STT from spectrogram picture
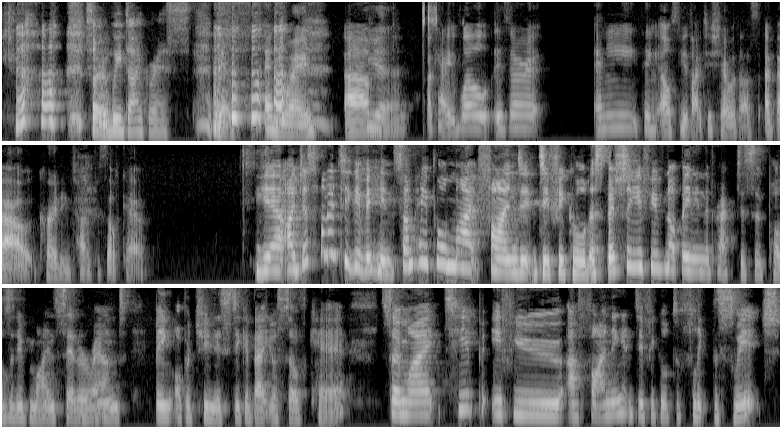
Sorry, we digress. yes. Anyway. Um, yeah. Okay. Well, is there anything else you'd like to share with us about creating time for self care? Yeah, I just wanted to give a hint. Some people might find it difficult, especially if you've not been in the practice of positive mindset mm-hmm. around being opportunistic about your self care. So, my tip if you are finding it difficult to flick the switch,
